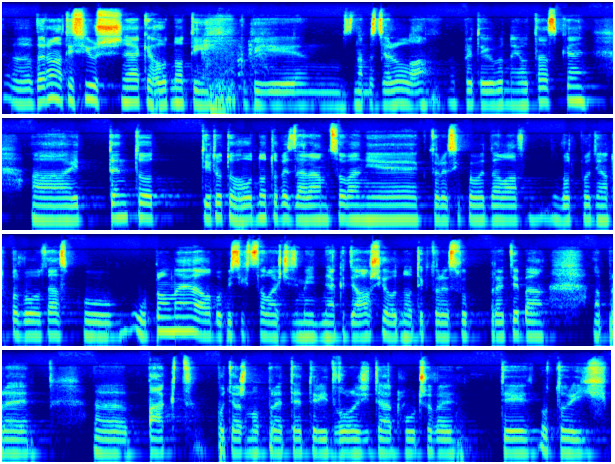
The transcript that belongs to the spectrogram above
Verona, ty si už nejaké hodnoty by nám vzdelila pri tej úvodnej otázke. A tento je toto hodnotové zarámcovanie, ktoré si povedala v odpovede na tú prvú otázku úplné, alebo by si chcela ešte zmeniť nejaké ďalšie hodnoty, ktoré sú pre teba a pre e, pakt, poťažmo pre T3 dôležité a kľúčové, tie, od ktorých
